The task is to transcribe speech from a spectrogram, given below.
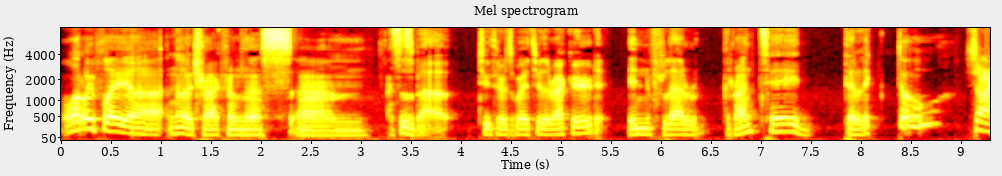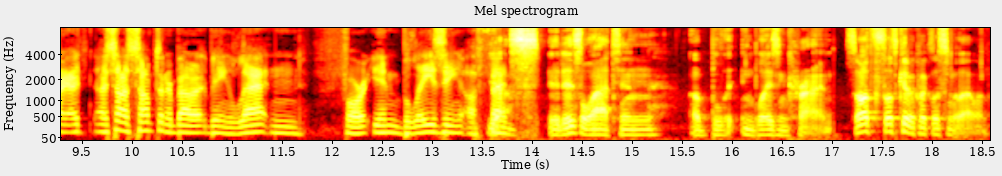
Well, why don't we play uh, another track from this? Um, this is about two thirds of the way through the record. In flagrante delicto. Sorry, I, I saw something about it being Latin for in blazing offense. Yes, it is Latin, a bla- in blazing crime. So let's let's give a quick listen to that one.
